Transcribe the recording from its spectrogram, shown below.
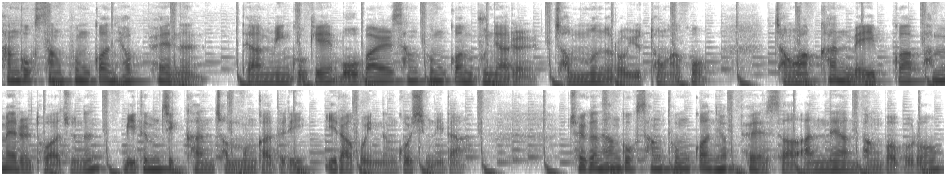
한국상품권협회는 대한민국의 모바일 상품권 분야를 전문으로 유통하고 정확한 매입과 판매를 도와주는 믿음직한 전문가들이 일하고 있는 곳입니다. 최근 한국상품권협회에서 안내한 방법으로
